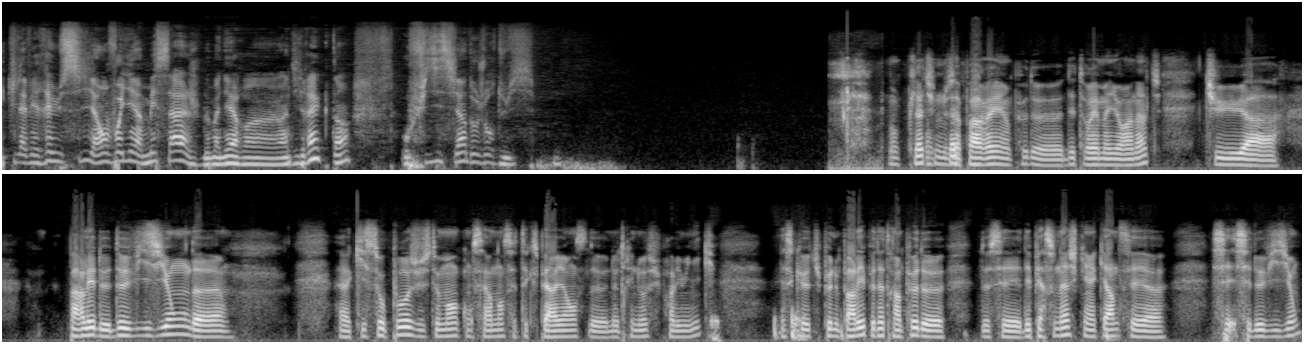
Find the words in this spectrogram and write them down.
et qu'il avait réussi à envoyer un message de manière euh, indirecte hein, aux physiciens d'aujourd'hui. Donc là, tu nous as parlé un peu de d'Ettore Majorana. Tu as parlé de deux visions de, euh, qui s'opposent justement concernant cette expérience de neutrinos supraluminiques. Est-ce que tu peux nous parler peut-être un peu de, de ces des personnages qui incarnent ces, euh, ces, ces deux visions?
